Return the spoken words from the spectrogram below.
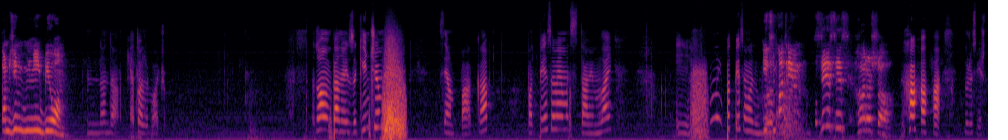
Там зимній біом. ну да, я теж бачу. На тому, певно, і закінчимо. Всім пока. Підписуємось, ставим лайк. и, ну, и підписуємось. И смотрим This is хорошо. Ха-ха-ха. Дуже смішно.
